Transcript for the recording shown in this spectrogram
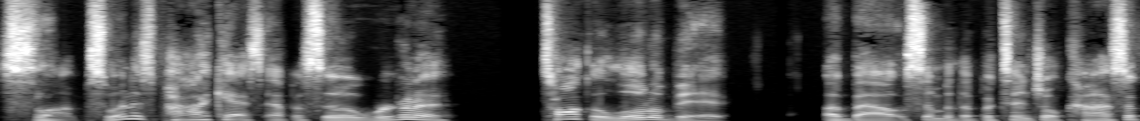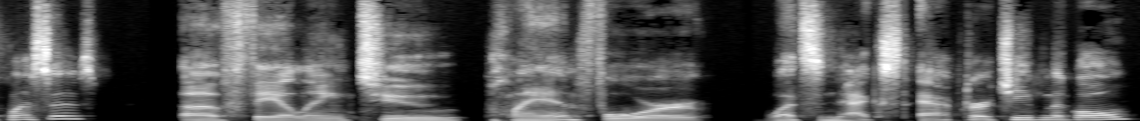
slump. So, in this podcast episode, we're going to talk a little bit about some of the potential consequences of failing to plan for what's next after achieving the goal.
